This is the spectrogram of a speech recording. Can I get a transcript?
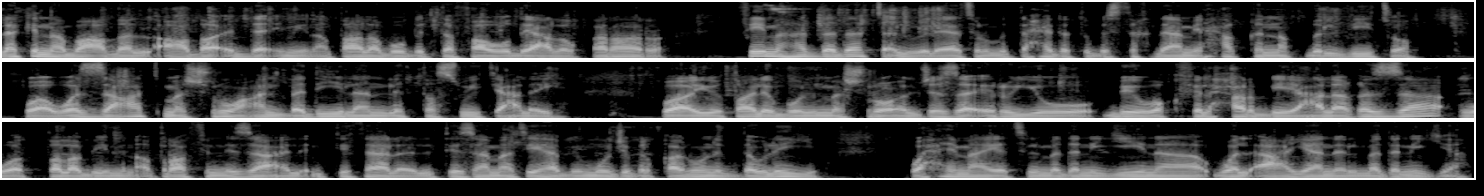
لكن بعض الأعضاء الدائمين طالبوا بالتفاوض على القرار. فيما هددت الولايات المتحدة باستخدام حق النقد الفيتو ووزعت مشروعا بديلا للتصويت عليه. ويطالب المشروع الجزائري بوقف الحرب على غزة والطلب من أطراف النزاع الامتثال لالتزاماتها بموجب القانون الدولي وحماية المدنيين والأعيان المدنية.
